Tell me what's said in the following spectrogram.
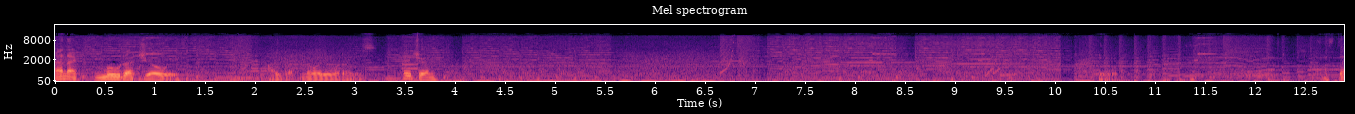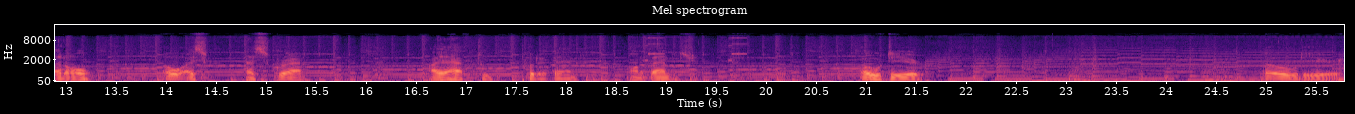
And I moved at Joey. I got no idea what that is. Hey Jim. Is that all? Oh, I, I scrap. I have to put a band on a bandage. Oh dear. Oh dear.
